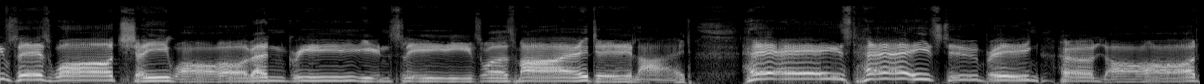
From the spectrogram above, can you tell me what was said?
sleeves is what she wore, and green sleeves was my delight. Haste, haste to bring her lord,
